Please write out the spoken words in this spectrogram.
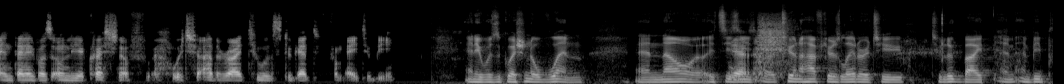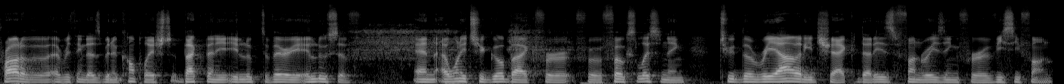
and then it was only a question of which are the right tools to get from A to B. And it was a question of when. And now uh, it's easy yeah. uh, two and a half years later to to look back and, and be proud of everything that's been accomplished. Back then, it, it looked very elusive. And I wanted to go back for, for folks listening to the reality check that is fundraising for a VC fund.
